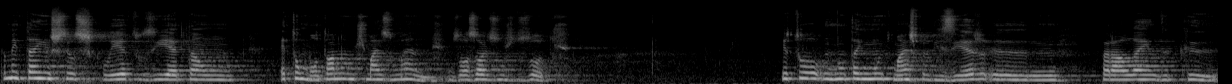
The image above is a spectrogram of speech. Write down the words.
também têm os seus esqueletos e é tão é tão bom, torna-nos mais humanos, uns aos olhos uns dos outros. Eu tô, não tenho muito mais para dizer, eh, para além de que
